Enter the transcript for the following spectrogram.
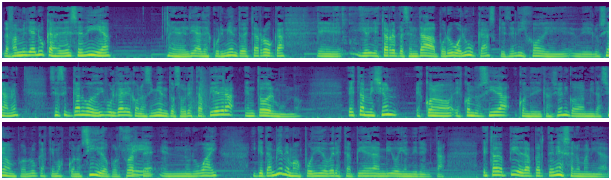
La familia Lucas desde ese día, eh, el día del descubrimiento de esta roca, eh, y hoy está representada por Hugo Lucas, que es el hijo de, de Luciano, se hace cargo de divulgar el conocimiento sobre esta piedra en todo el mundo. Esta misión es, es conducida con dedicación y con admiración por Lucas, que hemos conocido por suerte en Uruguay y que también hemos podido ver esta piedra en vivo y en directa. Esta piedra pertenece a la humanidad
